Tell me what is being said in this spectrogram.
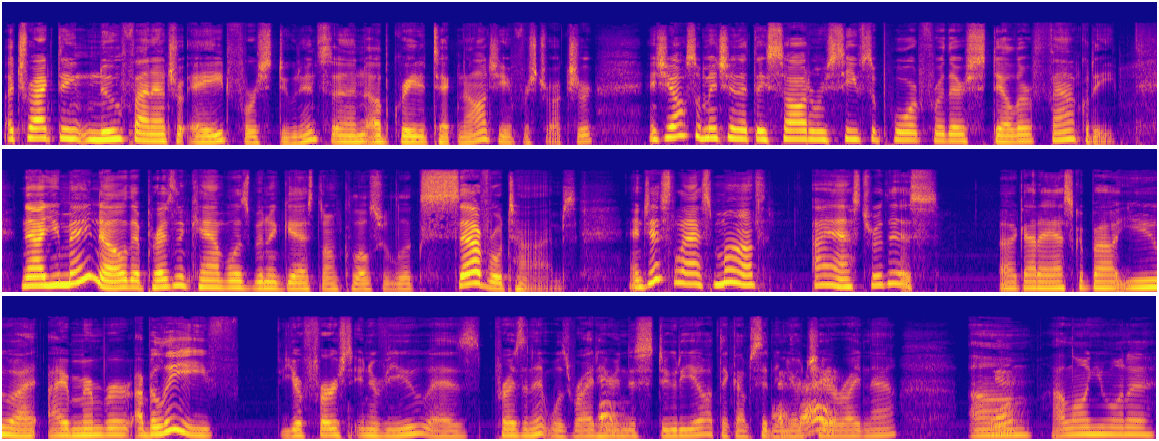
attracting new financial aid for students, and upgraded technology infrastructure. And she also mentioned that they sought and received support for their stellar faculty. Now, you may know that President Campbell has been a guest on Closer Look several times. And just last month, I asked her this. I got to ask about you. I, I remember, I believe, your first interview as president was right here in this studio. I think I'm sitting That's in your right. chair right now. Um, yeah. How long you want to?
